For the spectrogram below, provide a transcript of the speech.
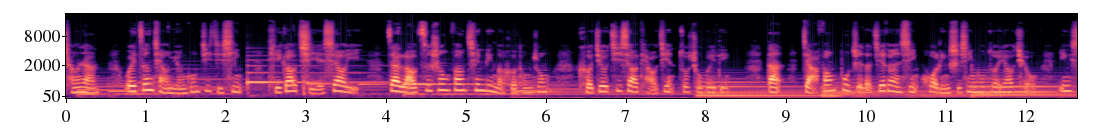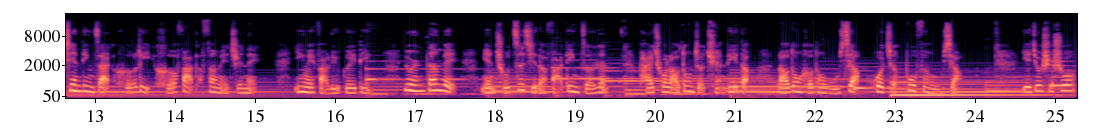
诚然，为增强员工积极性，提高企业效益，在劳资双方签订的合同中，可就绩效条件作出规定。但甲方布置的阶段性或临时性工作要求，应限定在合理合法的范围之内。因为法律规定，用人单位免除自己的法定责任，排除劳动者权利的，劳动合同无效或者部分无效。也就是说，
